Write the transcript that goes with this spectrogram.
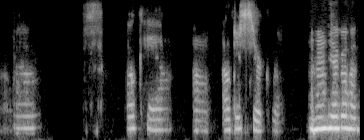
that? Um, okay, I'll, I'll, I'll just circle it. hmm yeah, go ahead.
